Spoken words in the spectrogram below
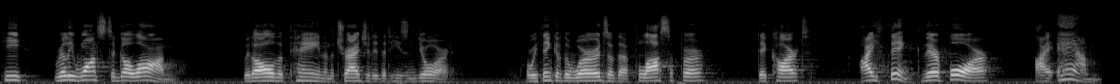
he really wants to go on with all the pain and the tragedy that he's endured. Or we think of the words of the philosopher Descartes I think, therefore I am.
